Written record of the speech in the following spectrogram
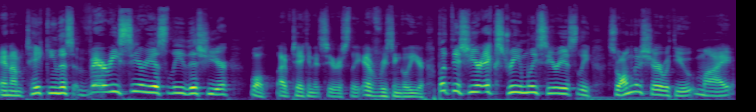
and I'm taking this very seriously this year. Well, I've taken it seriously every single year, but this year extremely seriously. So I'm going to share with you my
